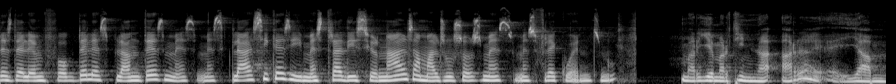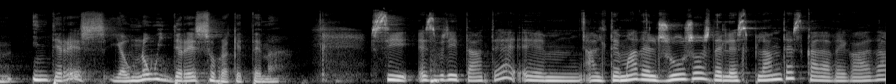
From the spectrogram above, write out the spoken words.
des de l'enfoc de les plantes més, més clàssiques i més tradicionals amb els usos més, més freqüents. No? Maria Martín, ara hi ha interès, hi ha un nou interès sobre aquest tema. Sí, és veritat. Eh? El tema dels usos de les plantes cada vegada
